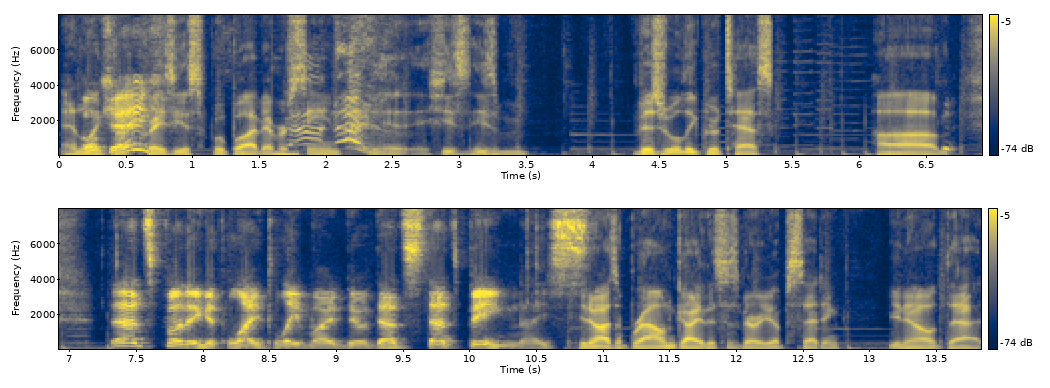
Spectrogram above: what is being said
and like Okay. the craziest fupa I've ever seen. I- I- He's he's visually grotesque. Um, That's putting it lightly, my dude. That's that's being nice. You know, as a brown guy, this is very upsetting. You know that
